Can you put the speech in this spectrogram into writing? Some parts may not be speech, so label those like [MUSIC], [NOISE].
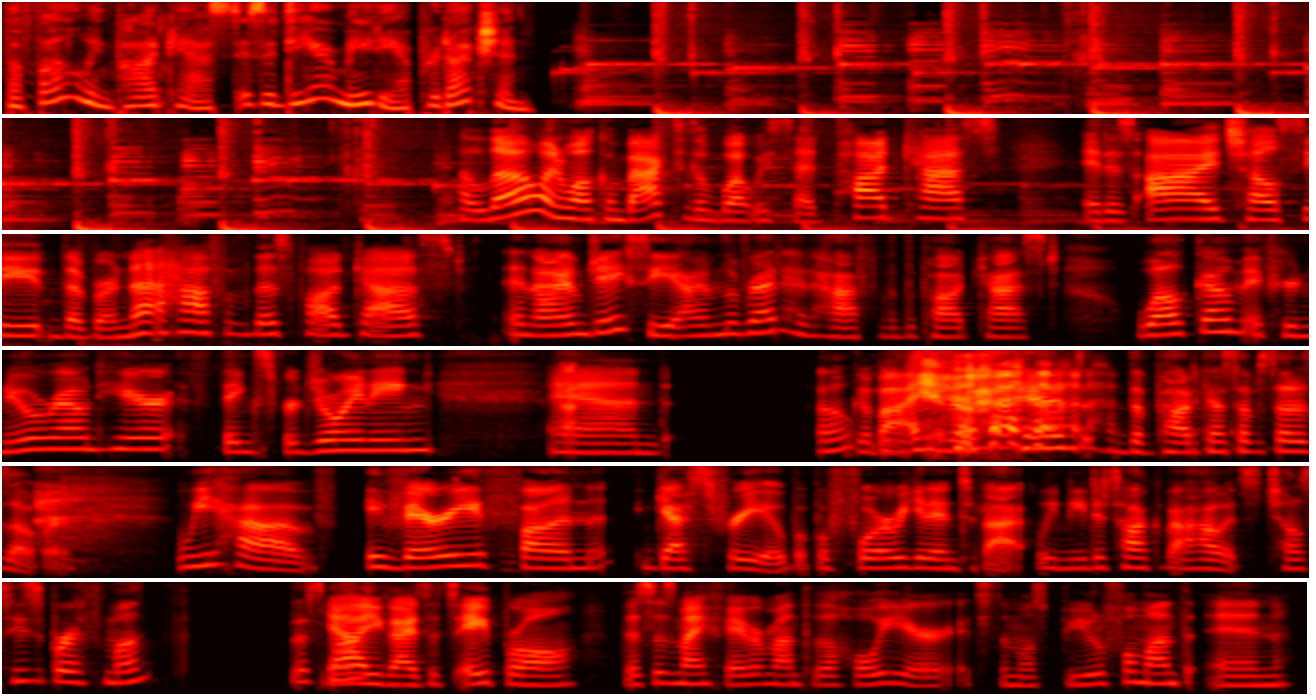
The following podcast is a Dear Media production. Hello, and welcome back to the What We Said podcast. It is I, Chelsea, the brunette half of this podcast. And I'm JC. I'm the redhead half of the podcast. Welcome. If you're new around here, thanks for joining. And Oh, Goodbye. and [LAUGHS] the podcast episode is over. We have a very fun guest for you, but before we get into that, we need to talk about how it's Chelsea's birth month this yeah, month. Yeah, you guys, it's April. This is my favorite month of the whole year. It's the most beautiful month in,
